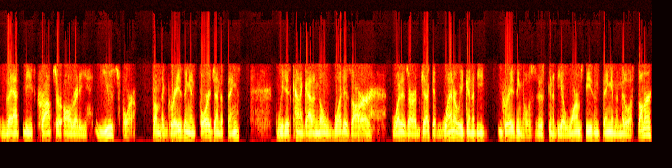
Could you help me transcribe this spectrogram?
that these crops are already used for. From the grazing and forage end of things, we just kind of got to know what is our what is our objective. When are we going to be grazing those? Is this going to be a warm season thing in the middle of summer?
